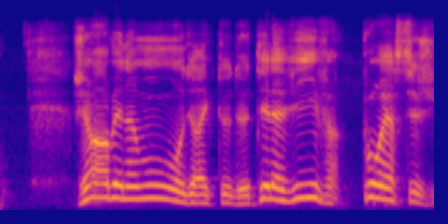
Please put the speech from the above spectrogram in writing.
Gérard Benamou en direct de Tel Aviv pour RCJ.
